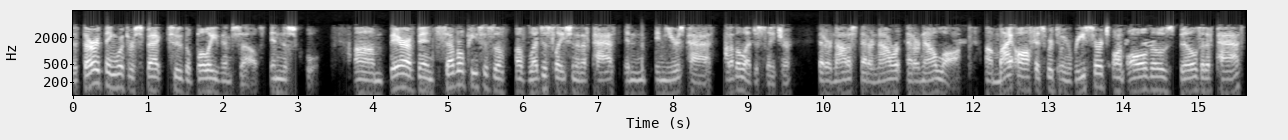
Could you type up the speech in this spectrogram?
The third thing with respect to the bully themselves in the school, um, there have been several pieces of, of legislation that have passed in in years past out of the legislature that are not that are now that are now law. Um, my office, we're doing research on all those bills that have passed,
